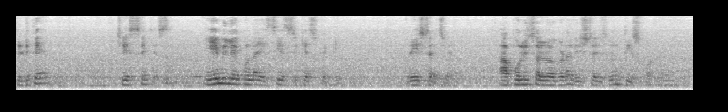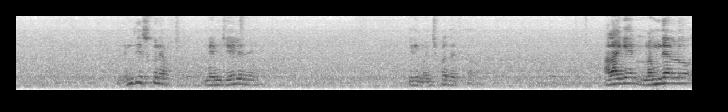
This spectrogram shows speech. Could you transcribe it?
తిడితే చేస్తే చేస్తారు. ఏమీ లేకుండా ఎస్సీ ఎస్టీ కేసు పెట్టి రిజిస్టర్ చేయాలి. ఆ పోలీసుల్లో కూడా రిజిస్టర్ చేసుకుని తీసుకోవడం మేము తీసుకున్నాం. మేము చేయలేదే. ఇది మంచి పద్ధతి కాదు. అలాగే నంద్యాల్లో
